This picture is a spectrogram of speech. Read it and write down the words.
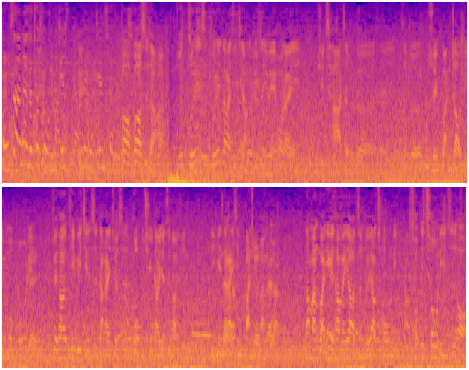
红色那个就是我们监视那个监测的。报报告市长啊，昨昨天是昨天大概是这样，就是因为后来去查整个呃整个污水管到底有没有破裂，所以它的 TV 检视大概就是过不去，大家就知道已经里面大概已经满了满管。那满管因为他们要整个要抽离啊，抽一抽离之后，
